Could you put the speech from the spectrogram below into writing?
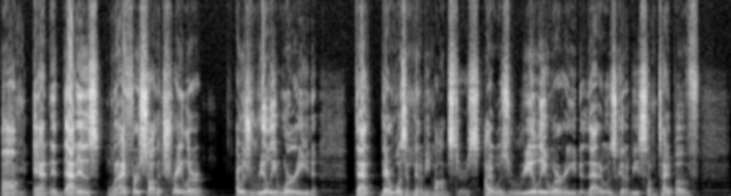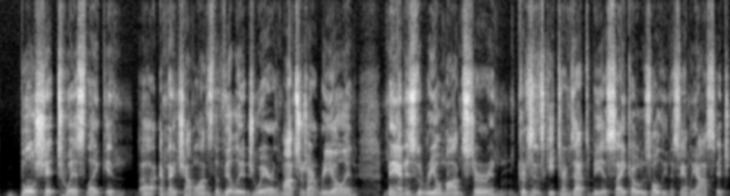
Um, and that is when I first saw the trailer, I was really worried that there wasn't going to be monsters. I was really worried that it was going to be some type of bullshit twist like in uh, M. Night Shyamalan's The Village, where the monsters aren't real and man is the real monster, and Krasinski turns out to be a psycho who's holding his family hostage.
